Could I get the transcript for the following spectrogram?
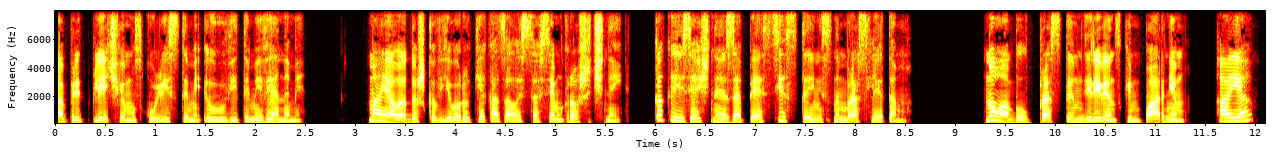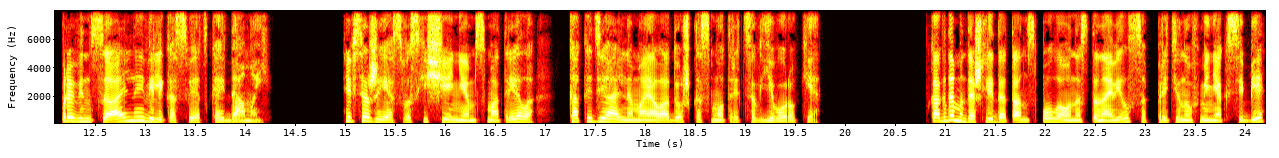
а предплечья мускулистыми и увитыми венами. Моя ладошка в его руке казалась совсем крошечной, как и изящное запястье с теннисным браслетом. Ноа был простым деревенским парнем, а я — провинциальной великосветской дамой. И все же я с восхищением смотрела, как идеально моя ладошка смотрится в его руке. Когда мы дошли до танцпола, он остановился, притянув меня к себе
